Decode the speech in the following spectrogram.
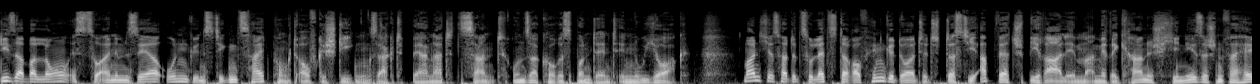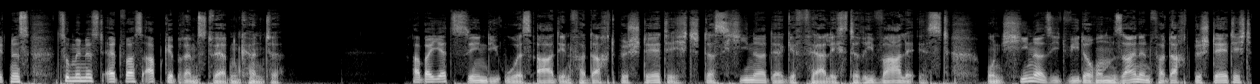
Dieser Ballon ist zu einem sehr ungünstigen Zeitpunkt aufgestiegen, sagt Bernhard Zandt, unser Korrespondent in New York. Manches hatte zuletzt darauf hingedeutet, dass die Abwärtsspirale im amerikanisch-chinesischen Verhältnis zumindest etwas abgebremst werden könnte. Aber jetzt sehen die USA den Verdacht bestätigt, dass China der gefährlichste Rivale ist, und China sieht wiederum seinen Verdacht bestätigt,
